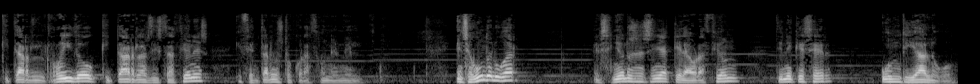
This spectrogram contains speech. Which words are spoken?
quitar el ruido, quitar las distracciones y centrar nuestro corazón en Él. En segundo lugar, el Señor nos enseña que la oración tiene que ser un diálogo,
